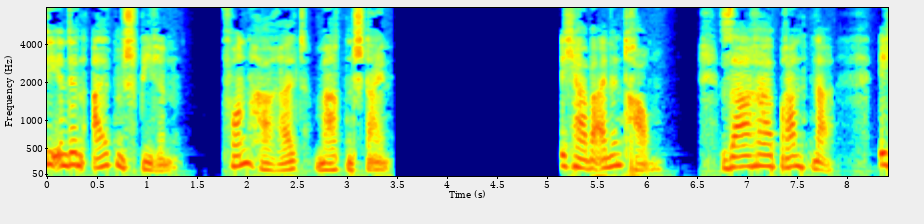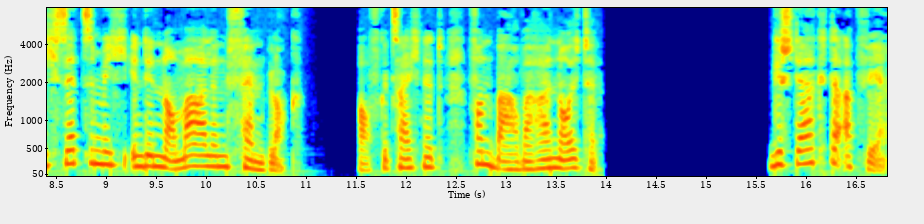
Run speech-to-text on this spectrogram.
die in den Alpen spielen. Von Harald Martenstein. Ich habe einen Traum. Sarah Brandner. Ich setze mich in den normalen Fanblock. Aufgezeichnet von Barbara Nolte. Gestärkte Abwehr.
